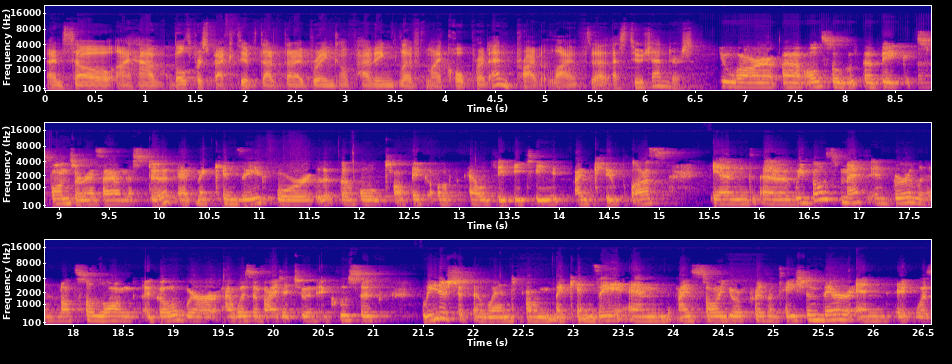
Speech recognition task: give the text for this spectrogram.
And so I have both perspectives that, that I bring of having lived my corporate and private life uh, as two genders. You are uh, also a big sponsor, as I understood, at McKinsey for the, the whole topic of LGBTIQ plus and uh, we both met in Berlin not so long ago, where I was invited to an inclusive leadership event from McKinsey, and I saw your presentation there, and it was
